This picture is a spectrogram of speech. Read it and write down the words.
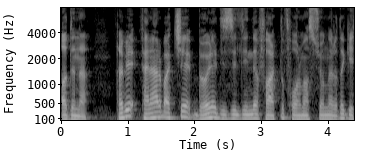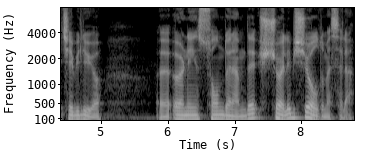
adına. Tabi Fenerbahçe böyle dizildiğinde farklı formasyonlara da geçebiliyor. Ee, örneğin son dönemde şöyle bir şey oldu mesela.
